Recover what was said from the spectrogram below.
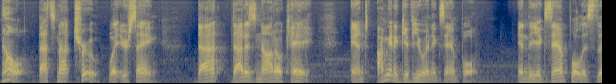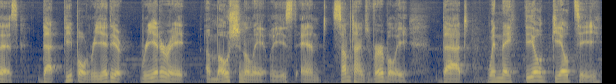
"No, that's not true what you're saying. That that is not okay." And I'm going to give you an example. And the example is this that people reiter- reiterate emotionally at least and sometimes verbally that when they feel guilty,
